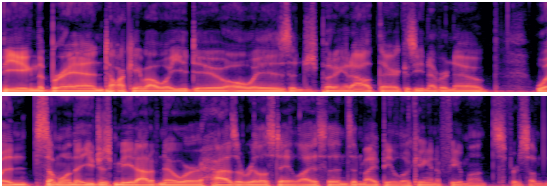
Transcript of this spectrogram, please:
being the brand, talking about what you do always, and just putting it out there because you never know when someone that you just meet out of nowhere has a real estate license and might be looking in a few months for some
